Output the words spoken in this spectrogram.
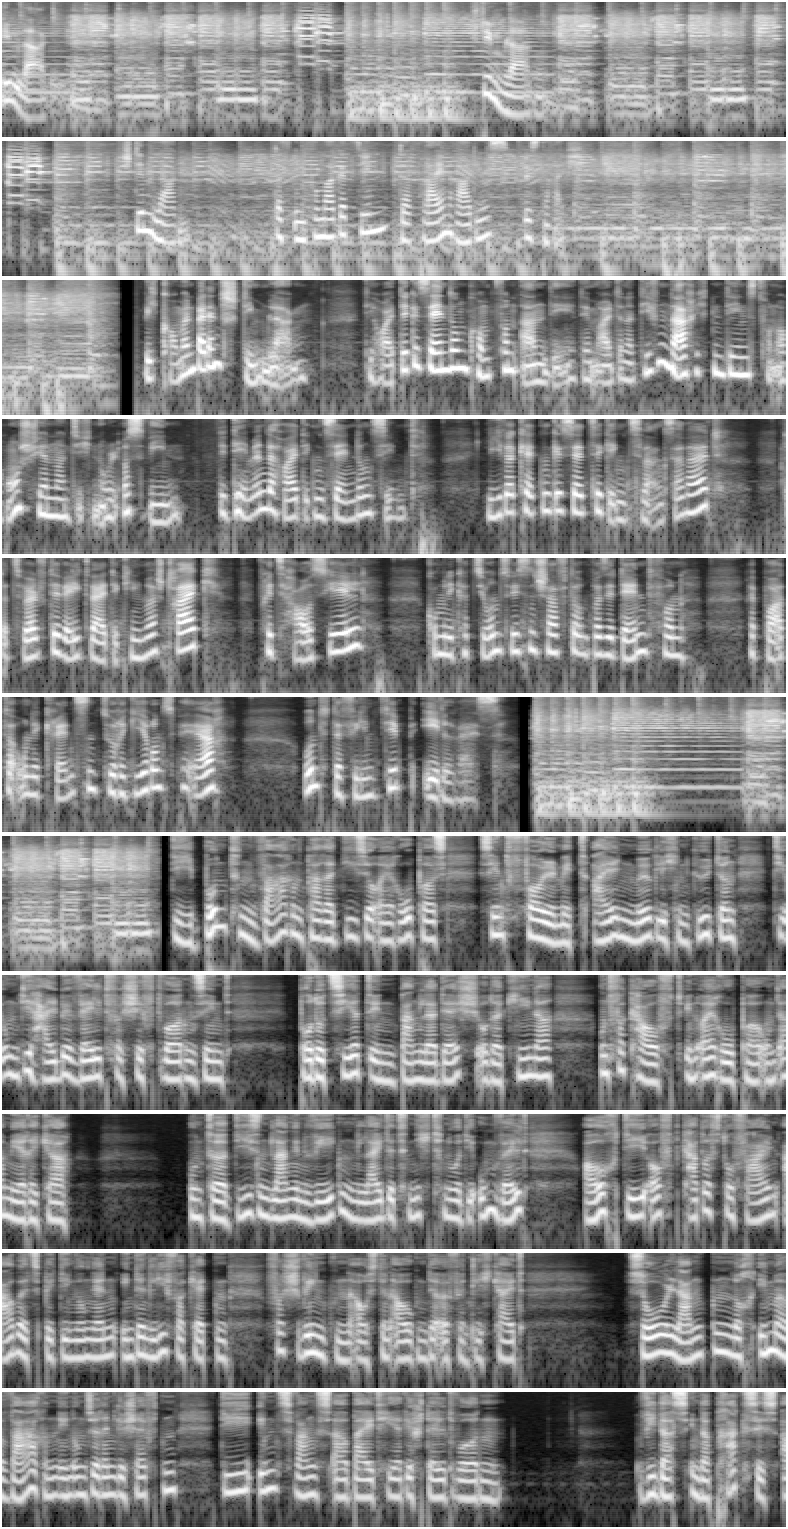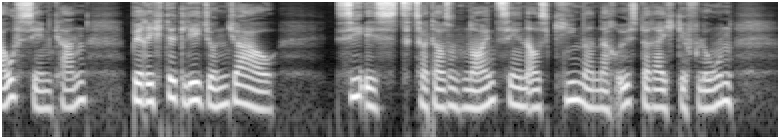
Stimmlagen. Stimmlagen. Stimmlagen. Das Infomagazin der Freien Radios Österreich. Willkommen bei den Stimmlagen. Die heutige Sendung kommt von Andi, dem alternativen Nachrichtendienst von Orange 94.0 aus Wien. Die Themen der heutigen Sendung sind Lieferkettengesetze gegen Zwangsarbeit, der zwölfte weltweite Klimastreik, Fritz Hausjel, Kommunikationswissenschaftler und Präsident von Reporter ohne Grenzen zur Regierungs-PR und der Filmtipp Edelweiß. Die bunten Warenparadiese Europas sind voll mit allen möglichen Gütern, die um die halbe Welt verschifft worden sind, produziert in Bangladesch oder China und verkauft in Europa und Amerika. Unter diesen langen Wegen leidet nicht nur die Umwelt, auch die oft katastrophalen Arbeitsbedingungen in den Lieferketten verschwinden aus den Augen der Öffentlichkeit. So landen noch immer Waren in unseren Geschäften, die in Zwangsarbeit hergestellt wurden. Wie das in der Praxis aussehen kann, berichtet Li Junjiao. Sie ist 2019 aus China nach Österreich geflohen,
